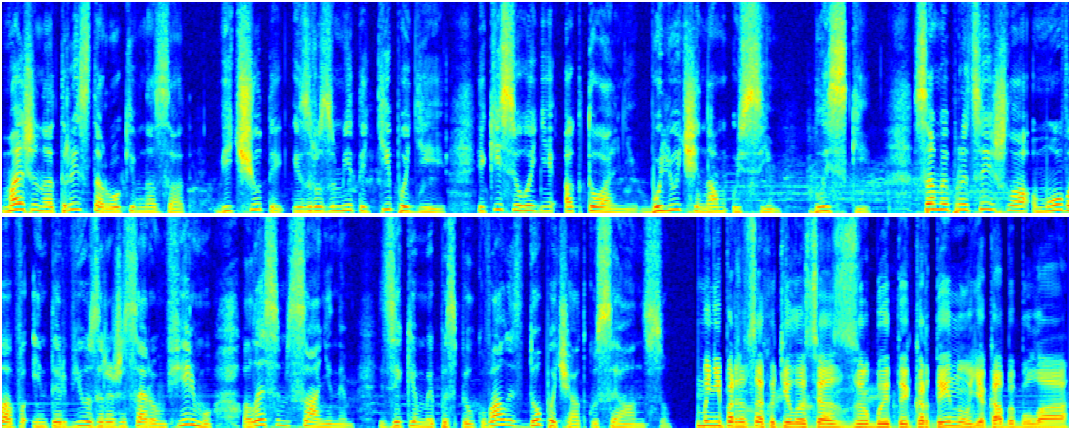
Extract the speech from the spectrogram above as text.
майже на 300 років назад, відчути і зрозуміти ті події, які сьогодні актуальні, болючі нам усім, близькі. Саме про це йшла мова в інтерв'ю з режисером фільму Олесем Саніним, з яким ми поспілкувались до початку сеансу. Мені перш за все хотілося зробити картину, яка би була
